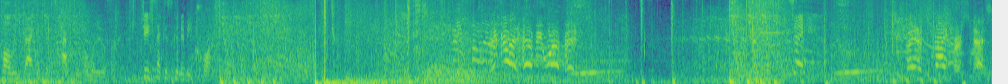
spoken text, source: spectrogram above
falling back, it's a tactical maneuver. JSEC is gonna be crushed. They've got heavy weapons! Zay! She's made a sniper's nest.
